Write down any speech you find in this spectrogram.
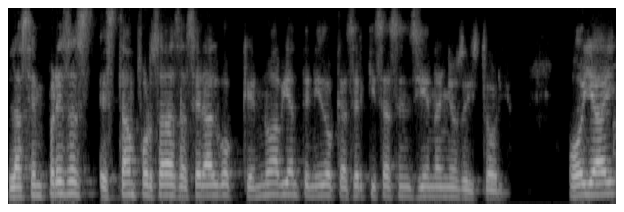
Las empresas están forzadas a hacer algo que no habían tenido que hacer quizás en 100 años de historia. Hoy hay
